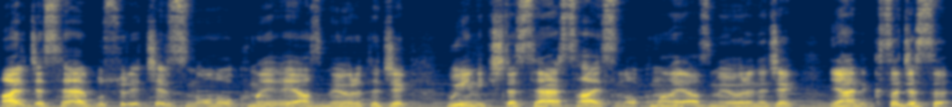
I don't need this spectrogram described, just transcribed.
Ayrıca Seher bu süre içerisinde onu okumayı ve yazmayı öğretecek. Bu yeni kişi de Seher sayesinde okuma ve yazmayı öğrenecek. Yani kısacası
